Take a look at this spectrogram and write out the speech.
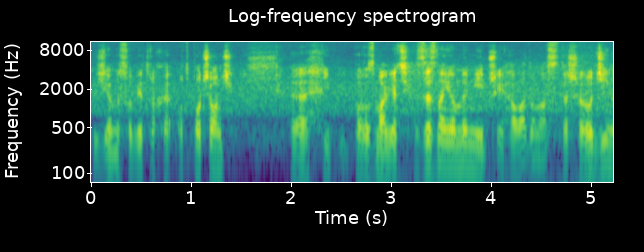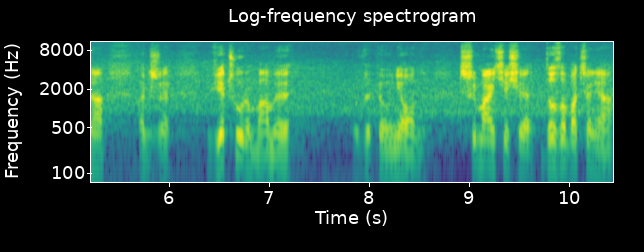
Pójdziemy sobie trochę odpocząć i porozmawiać ze znajomymi. Przyjechała do nas też rodzina, także wieczór mamy wypełniony. Trzymajcie się, do zobaczenia,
